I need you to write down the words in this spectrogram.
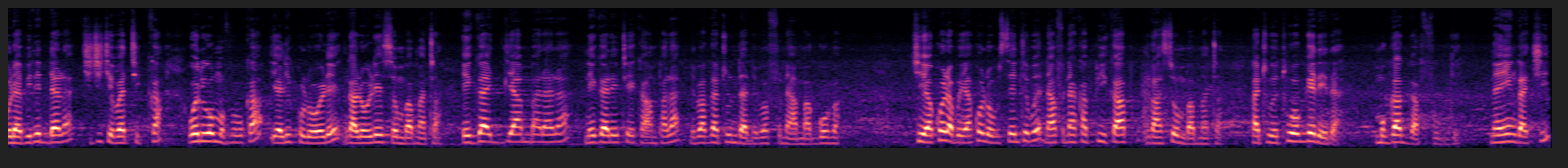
olabire ddala kiki kye batikka? Waliwo omuvubuka yali ku loole nga loole esomba mata. Egajja mbalala negaleeta ekampala ne bagatunda ne bafuna amagoba. Kyeyakola bwe yakola obusente bwe n'afuna ka piikapu ng'asomba mata. Kati wetwogerera mugaggafuge. Naye nga ki?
